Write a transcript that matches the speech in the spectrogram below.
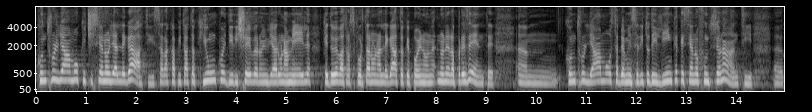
controlliamo che ci siano gli allegati, sarà capitato a chiunque di ricevere o inviare una mail che doveva trasportare un allegato che poi non, non era presente, um, controlliamo se abbiamo inserito dei link che siano funzionanti, eh,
